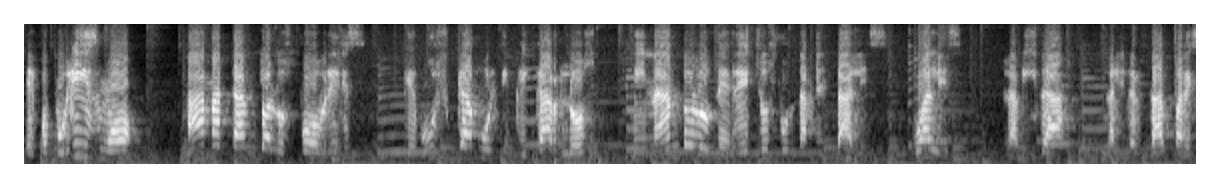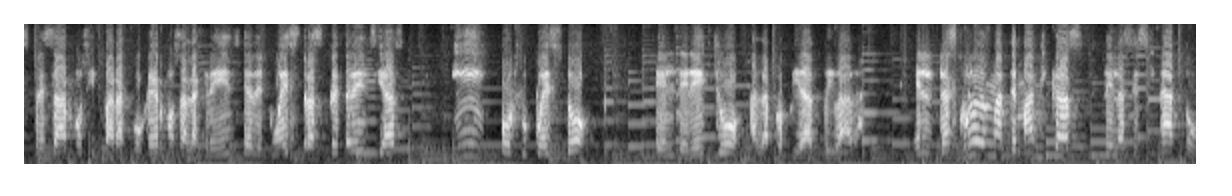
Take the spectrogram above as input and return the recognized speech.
El populismo ama tanto a los pobres que busca multiplicarlos minando los derechos fundamentales. ¿Cuáles? La vida, la libertad para expresarnos y para acogernos a la creencia de nuestras preferencias y, por supuesto, el derecho a la propiedad privada. En las crudas matemáticas del asesinato,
